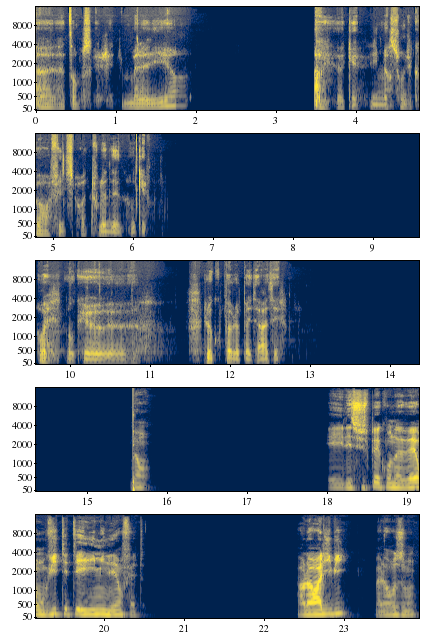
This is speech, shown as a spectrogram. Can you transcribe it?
Euh, attends, parce que j'ai du mal à lire. Ah oui, ok. L'immersion du corps a fait disparaître tout l'ADN. Ok. Ouais, donc euh, le coupable n'a pas été arrêté. Non. Et les suspects qu'on avait ont vite été éliminés, en fait. Par leur alibi, malheureusement.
